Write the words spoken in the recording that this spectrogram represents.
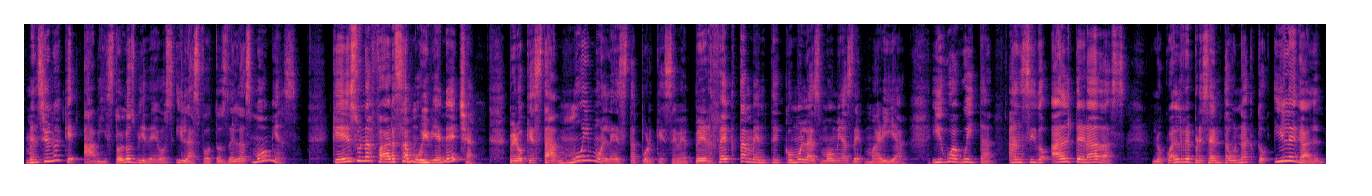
Menciona que ha visto los videos y las fotos de las momias. Que es una farsa muy bien hecha. Pero que está muy molesta porque se ve perfectamente cómo las momias de María y Guaguita han sido alteradas lo cual representa un acto ilegal,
